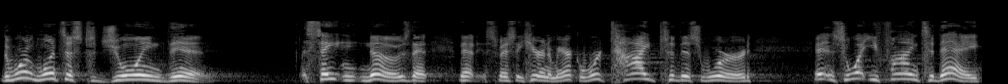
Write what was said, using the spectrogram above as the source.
The world wants us to join them. Satan knows that, that, especially here in America, we're tied to this word. And so what you find today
